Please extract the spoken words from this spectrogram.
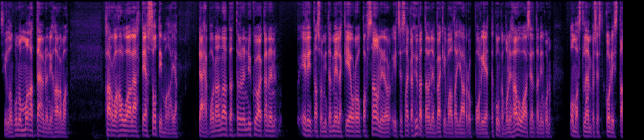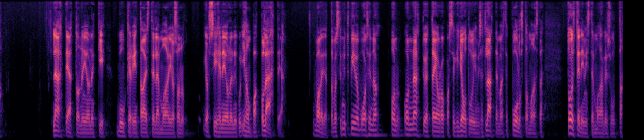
silloin kun on maha täynnä, niin harva, harva haluaa lähteä sotimaan. Ja tähän voidaan ajatella tämmöinen nykyaikainen elintaso, mitä meilläkin Euroopassa on, niin on itse asiassa aika hyvä tämmöinen väkivaltajarrupoli, että kuinka moni haluaa sieltä niin kuin omasta lämpöisestä kodista lähteä tuonne jonnekin bunkkeriin taistelemaan, jos, on, jos siihen ei ole niin kuin ihan pakko lähteä. Valitettavasti nyt viime vuosina on, on nähty, että Euroopassakin joutuu ihmiset lähtemään sitä puolustamaan sitä toisten ihmisten mahdollisuutta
